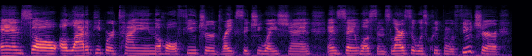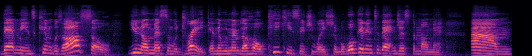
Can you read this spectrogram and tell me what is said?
and so a lot of people are tying the whole Future Drake situation and saying, well, since Larsa was creeping with Future, that means Kim was also, you know, messing with Drake. And then remember the whole Kiki situation, but we'll get into that in just a moment. Um,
